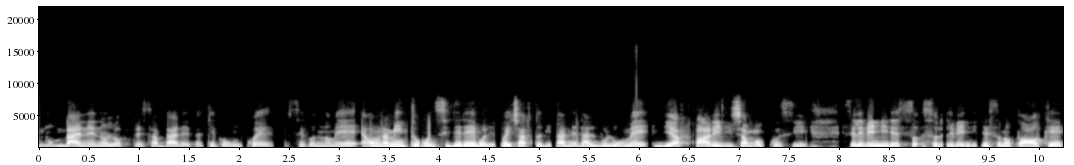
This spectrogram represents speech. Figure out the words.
Eh. Non bene, non l'ho presa bene perché comunque secondo me è un aumento considerevole. Poi certo dipende dal volume di affari, diciamo così. Se le vendite, so, so, le vendite sono poche,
